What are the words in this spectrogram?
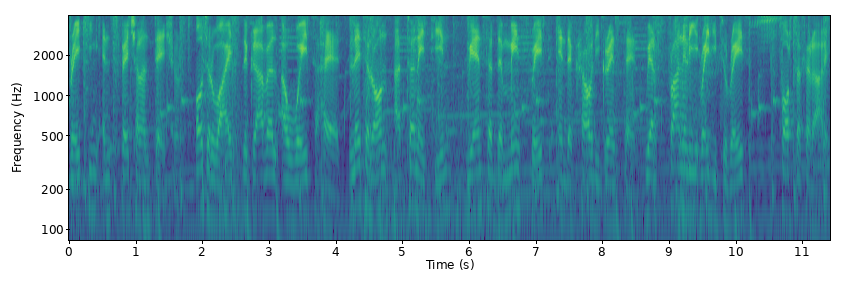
braking and special attention. Otherwise, the gravel awaits ahead. Later on, at turn 18, we enter the main straight and the crowded grandstands. We are finally ready to race. Forza Ferrari!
